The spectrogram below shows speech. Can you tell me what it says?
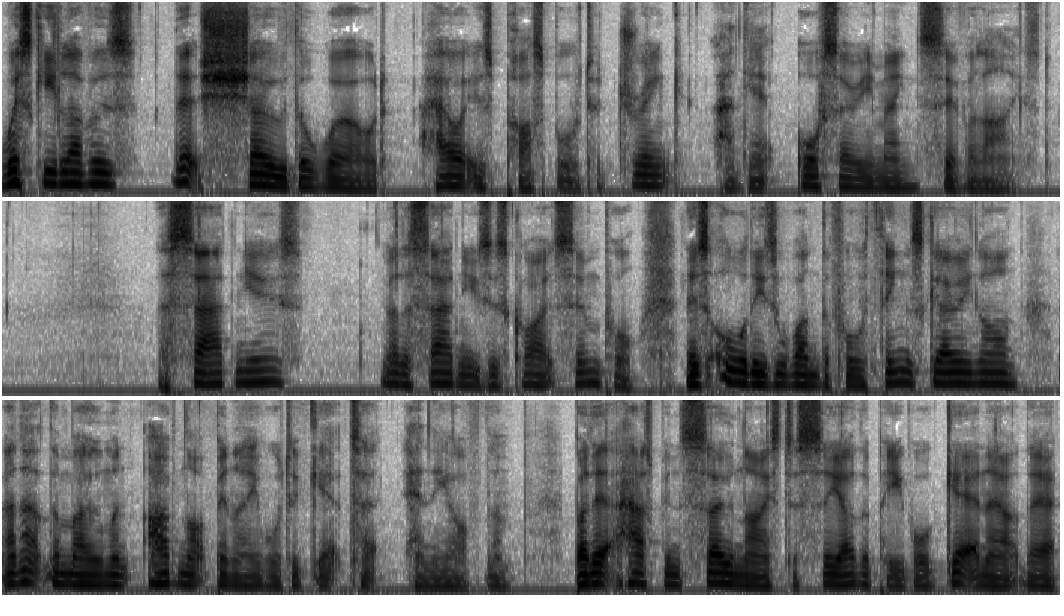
Whisky lovers, let's show the world how it is possible to drink and yet also remain civilized. The sad news? Well, the sad news is quite simple. There's all these wonderful things going on, and at the moment, I've not been able to get to any of them. But it has been so nice to see other people getting out there,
